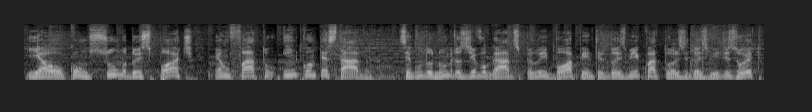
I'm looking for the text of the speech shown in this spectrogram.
e ao consumo do esporte é um fato incontestável. Segundo números divulgados pelo IBOP entre 2014 e 2018,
